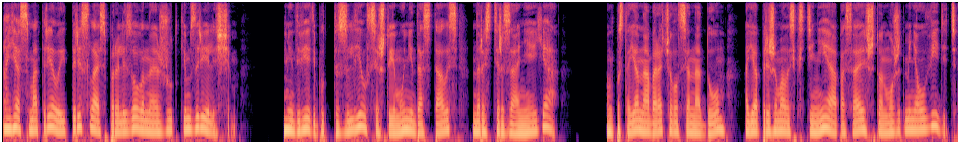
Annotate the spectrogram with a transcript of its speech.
А я смотрела и тряслась, парализованная жутким зрелищем. Медведь будто злился, что ему не досталось на растерзание я. Он постоянно оборачивался на дом, а я прижималась к стене, опасаясь, что он может меня увидеть.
